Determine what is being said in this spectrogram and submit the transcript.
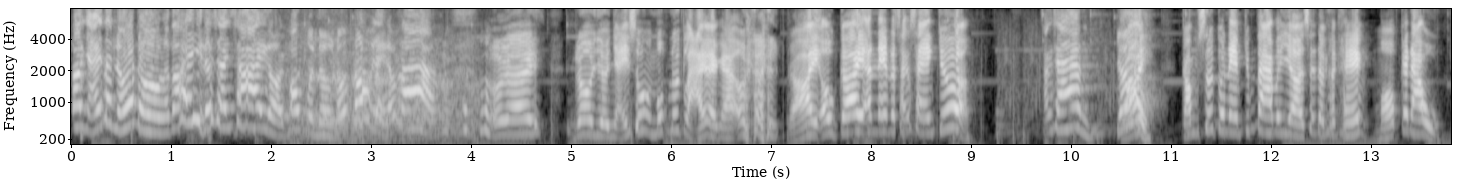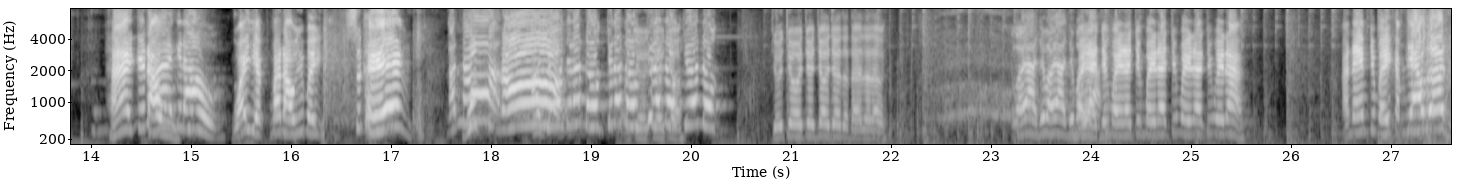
tao nhảy tới nửa đường là tao thấy gì đó sai sai rồi. Không bình thường đâu tốt vậy đâu ta. Ok rồi giờ nhảy xuống mình múc nước lại bạn à ok rồi ok anh em đã sẵn sàng chưa? Sẵn sàng. Vô. Rồi công sức của anh em chúng ta bây giờ sẽ được thực hiện. Một cái đầu hai cái đầu. Hai cái đầu. Quái vật ba đầu với bị xuất hiện. Đánh nó. nó. À, chưa chưa được chưa được Chưa, chưa chưa, được chưa được. Chưa chưa chưa chưa chưa từ từ từ từ à chứ vậy à chứ chuẩn bị à nè chuẩn bị nè chuẩn bị nè chuẩn bị nè chuẩn bị nè anh em chuẩn bị cầm dao lên.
